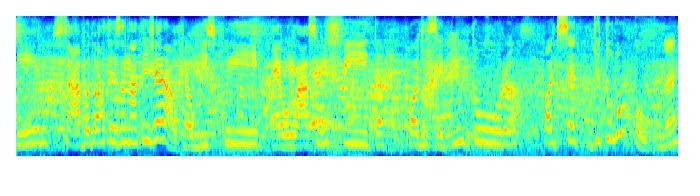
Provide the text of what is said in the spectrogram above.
E sábado, artesanato em geral, que é o biscuit, é o laço em fita, pode ser pintura, pode ser de tudo um pouco, né?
